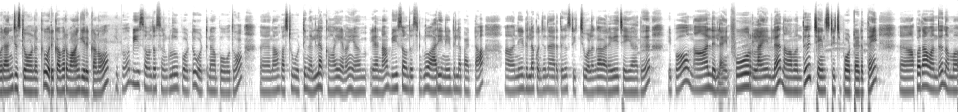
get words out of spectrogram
ஒரு அஞ்சு ஸ்டோனுக்கு ஒரு கவர் வாங்கியிருக்கணும். இப்போ பி செவன் தௌசண்ட் க்ளூ போட்டு ஒட்டினா போதும். நான் ஃபஸ்ட்டு ஒட்டி நல்லா காயணும். ஏன் ஏன்னா B seven thousand glue aari needle பட்டால் நீடில் கொஞ்சம் நேரத்துக்கு ஸ்டிச் ஒழுங்காக வரவே செய்யாது. இப்போது நாலு லைன் ஃபோர் ஒரு லைனில் நான் வந்து செயின் ஸ்டிச் போட்டு எடுத்தேன். அப்போ தான் வந்து நம்ம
